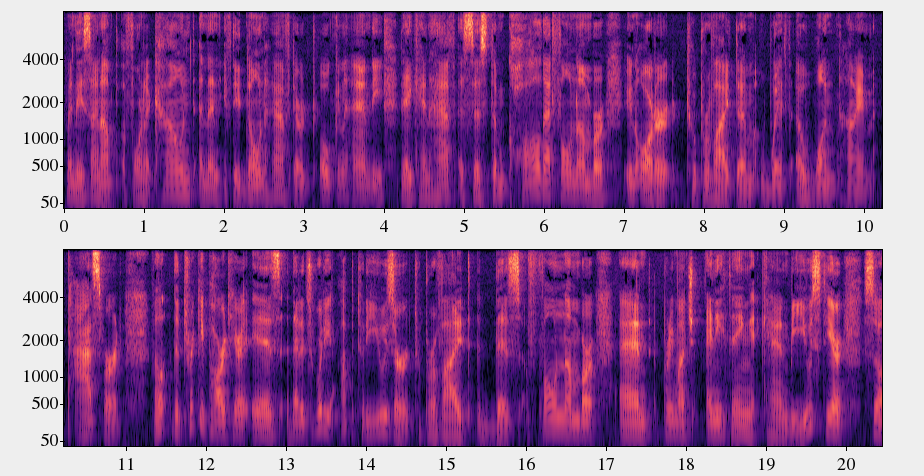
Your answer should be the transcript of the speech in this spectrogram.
when they sign up for an account, and then if they don't have their token handy, they can have a system call that phone number in order to provide them with a one time password. Well, the tricky part here is that it's really up to the user to provide this phone number, and pretty much anything can be used here. So,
